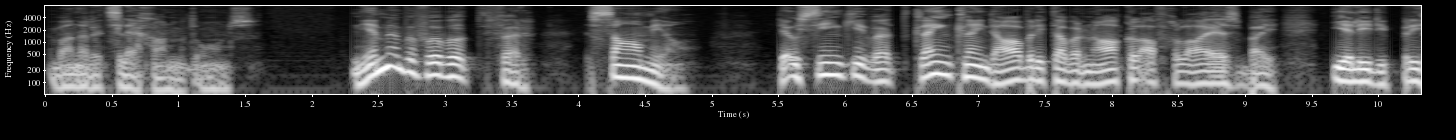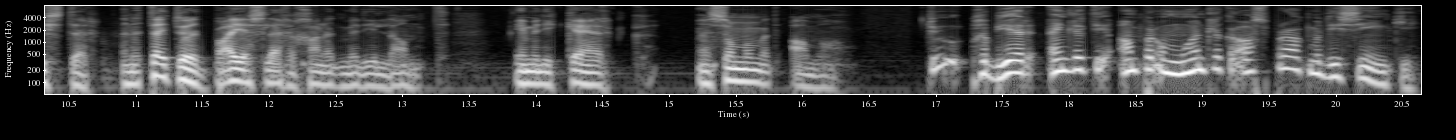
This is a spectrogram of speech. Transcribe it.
wanneer dit sleg gaan met ons. Neem nou byvoorbeeld vir Samuel. Jou seentjie wat klein klein daar by die tabernakel afgelaai is by Eli die priester in 'n tyd toe dit baie sleg gegaan het met die land en met die kerk en sommer met almal. Toe gebeur eintlik die amper onmoontlike afspraak met die seentjie.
